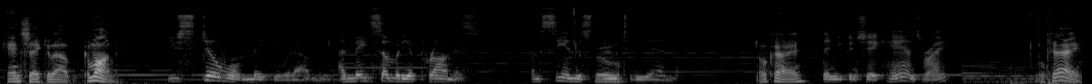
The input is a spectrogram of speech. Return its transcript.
Handshake it up. Come on. You still won't make it without me. I made somebody a promise. I'm seeing this through Who? to the end. Okay. Then you can shake hands, right? Okay.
